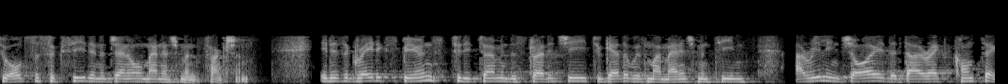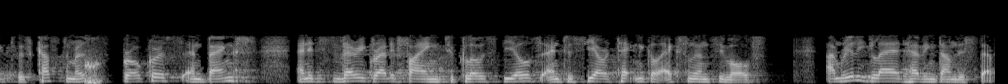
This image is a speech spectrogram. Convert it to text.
to also succeed in a general management function. It is a great experience to determine the strategy together with my management team. I really enjoy the direct contact with customers, brokers and banks, and it's very gratifying to close deals and to see our technical excellence evolve. I'm really glad having done this step.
